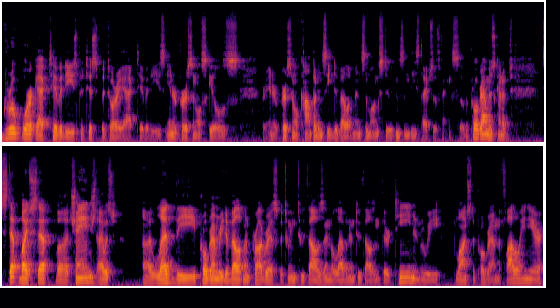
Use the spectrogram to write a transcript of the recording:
group work activities, participatory activities, interpersonal skills or interpersonal competency developments among students, and these types of things. So the program is kind of step by step uh, changed. I was uh, led the program redevelopment progress between 2011 and 2013, and we launched the program the following year.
